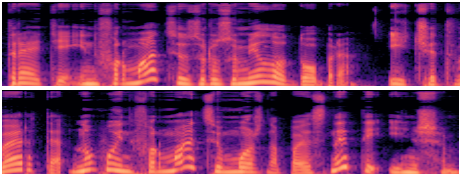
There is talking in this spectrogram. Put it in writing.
Третє. Інформацію зрозуміло добре. І четверте. Нову інформацію можна пояснити іншим.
